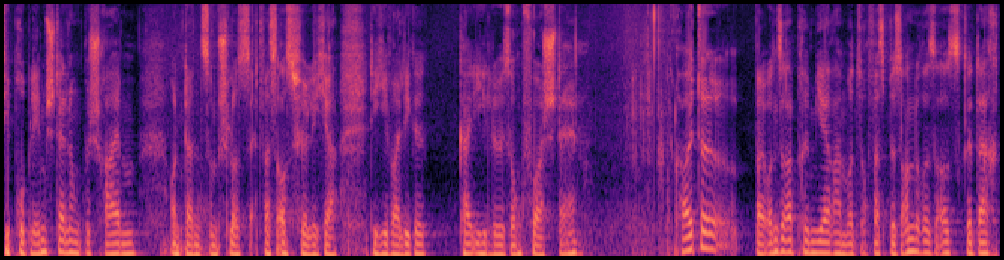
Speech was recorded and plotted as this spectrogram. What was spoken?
die Problemstellung beschreiben und dann zum Schluss etwas ausführlicher die jeweilige KI-Lösung vorstellen. Heute bei unserer Premiere haben wir uns auch was Besonderes ausgedacht.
